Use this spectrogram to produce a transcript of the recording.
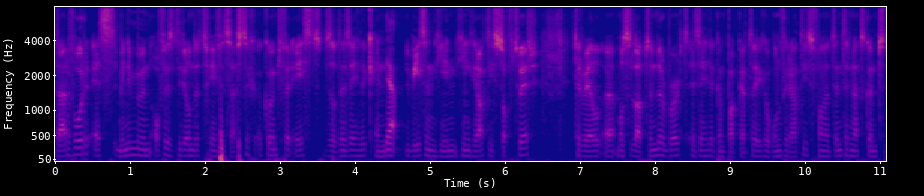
daarvoor is minimum een Office 365 account vereist. Dus dat is eigenlijk in ja. wezen geen, geen gratis software. Terwijl Mozilla Thunderbird is eigenlijk een pakket dat je gewoon gratis van het internet kunt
